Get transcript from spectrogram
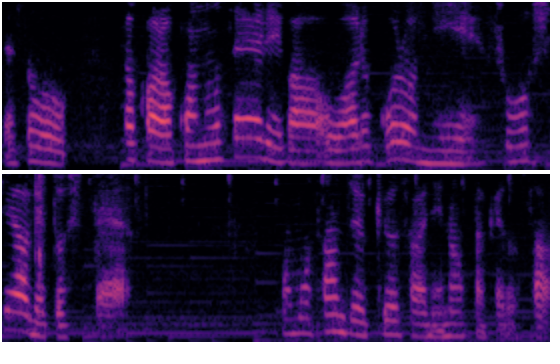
で、そう。だからこの整理が終わる頃に、総仕上げとして、もう39歳になったけどさ、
